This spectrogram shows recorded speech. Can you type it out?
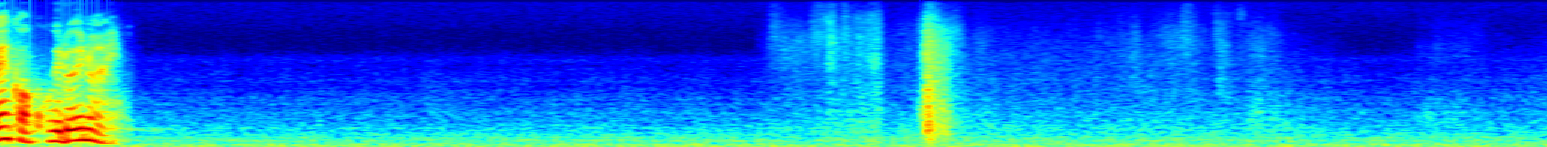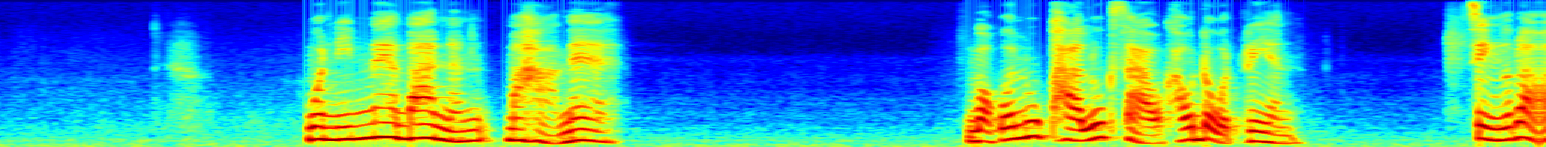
แม่ขอคุยด้วยหน่อย วันนี้แม่บ้านนั้นมาหาแม่ บอกว่าลูกพาลูกสาวเขาโดดเรียน จริงหรือเปล่า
